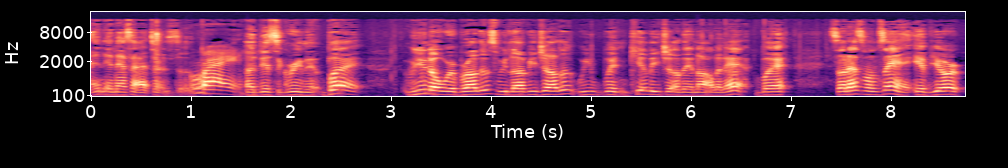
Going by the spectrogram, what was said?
And then that's how it turns to Right. a disagreement. But you know, we're brothers. We love each other. We wouldn't kill each other and all of that. But so that's what I'm saying. If you're,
